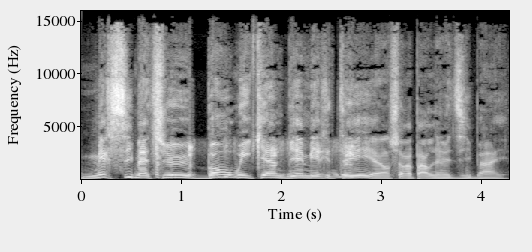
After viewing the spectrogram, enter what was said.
Merci Mathieu, bon week-end bien mérité. On se reparle lundi. Bye.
